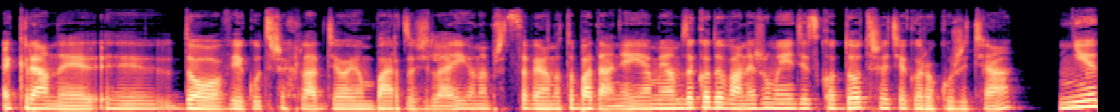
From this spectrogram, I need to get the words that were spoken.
ekrany y, do wieku trzech lat działają bardzo źle i ona przedstawiała na to badanie. Ja miałam zakodowane, że moje dziecko do trzeciego roku życia nie,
